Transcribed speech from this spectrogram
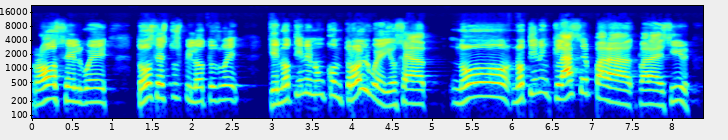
Russell, güey. Todos estos pilotos, güey, que no tienen un control, güey. O sea, no, no tienen clase para, para decir,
